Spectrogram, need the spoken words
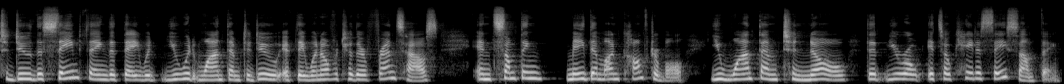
to do the same thing that they would you would want them to do if they went over to their friend's house and something made them uncomfortable. You want them to know that you're it's okay to say something.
